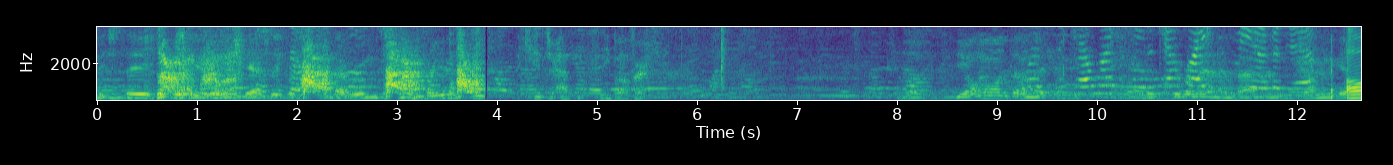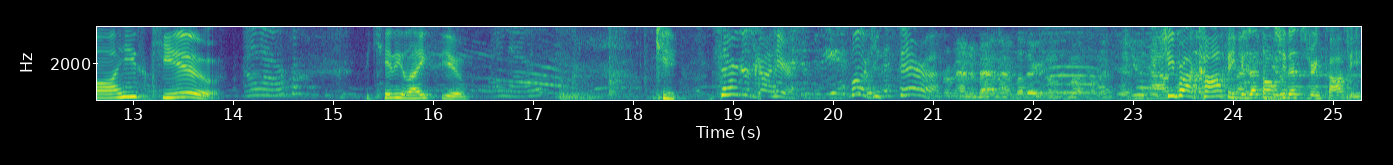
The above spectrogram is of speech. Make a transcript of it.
Did you say you want to Ashley for that room for you? The kids are having a sleepover. The only ones that I'm missing Superman and Batman. So I'm gonna get. Oh, he's cute. I know. The kitty likes you. I know. Okay. Sarah just got here. Look, it's Sarah. Superman and Batman, but they're gonna come out till next year. She brought coffee because that's all she does is drink coffee.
